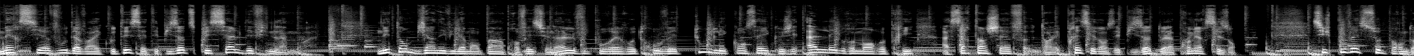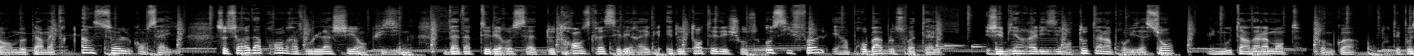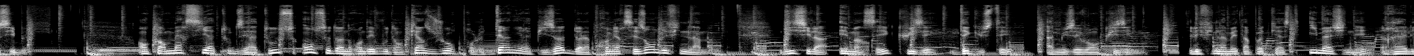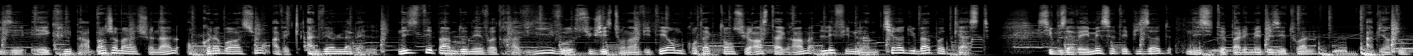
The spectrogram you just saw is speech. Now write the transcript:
Merci à vous d'avoir écouté cet épisode spécial des Finlam. N'étant bien évidemment pas un professionnel, vous pourrez retrouver tous les conseils que j'ai allègrement repris à certains chefs dans les précédents épisodes de la première saison. Si je pouvais cependant me permettre un seul conseil, ce serait d'apprendre à vous lâcher en cuisine, d'adapter les recettes, de transgresser les règles et de tenter des choses aussi folles et improbables soient-elles. J'ai bien réalisé en totale improvisation une moutarde à la menthe, comme quoi tout est possible. Encore merci à toutes et à tous. On se donne rendez-vous dans 15 jours pour le dernier épisode de la première saison des Finlam. D'ici là, émincez, cuisez, dégustez, amusez-vous en cuisine. Les Finlam est un podcast imaginé, réalisé et écrit par Benjamin National en collaboration avec Alvéole Label. N'hésitez pas à me donner votre avis, vos suggestions d'invités en me contactant sur Instagram lesfinlam-du-bas podcast. Si vous avez aimé cet épisode, n'hésitez pas à lui mettre des étoiles. À bientôt.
